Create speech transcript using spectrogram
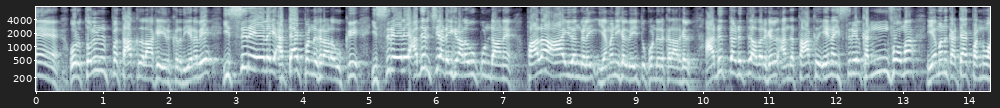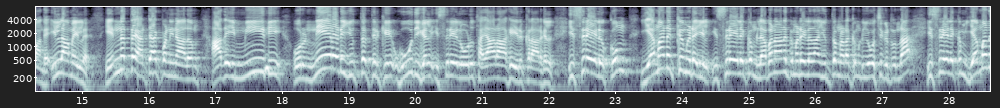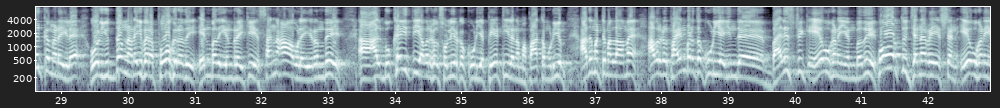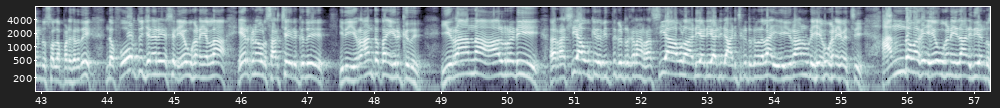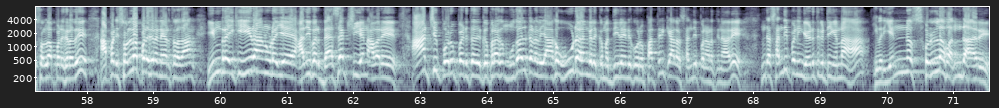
ஒரு தொழில்நுட்ப தாக்குதலாக இருக்கிறது. எனவே இஸ்ரேலை அட்டாக் பண்ணுகிற அளவுக்கு இஸ்ரேலை அதிர்ச்சி அடைகிற அளவுக்கு உண்டான பல ஆயுதங்களை யமனிகள் வைத்துக் கொண்டிருக்கிறார்கள். அடுத்தடுத்து அவர்கள் அந்த தாக்கு ஏன்னா இஸ்ரேல் கன்ஃபார்மா யமனுக்கு அட்டாக் பண்ணுவாங்க. இல்லாம இல்லை. என்னத்தை அட்டாக் பண்ணினாலும் அதை மீறி ஒரு நேரடி யுத்தத்திற்கு ஊதிகள் இஸ்ரேலோடு தயாராக இருக்கிறார்கள். இஸ்ரேலுக்கும் யமனுக்கும் இடையில் இஸ்ரேலுக்கும் லெபனானுக்கும் இடையில தான் யுத்தம் நடக்கும் யோசிச்சுக்கிட்டு இருந்தா இஸ்ரேலுக்கும் யமனுக்கும் இடையில ஒரு யுத்தம் நடைபெற போகிறது என்பதை இன்றைக்கு சன்ஹாவுல இருந்து அல் புகைத்தி அவர்கள் சொல்லியிருக்கக்கூடிய பேட்டியில் நம்ம பார்க்க முடியும். அது மட்டுமல்லாமல் அவர்கள் பயன்படுத்தக்கூடிய இந்த பாலிஸ்டிக் ஏவுகணை என்பது ஃபோர்த் ஜெனரேஷன் ஏவுகணை என்று சொல்லப்படுகிறது. இந்த ஃபோர்த் ஜெனரேஷன் ஏவுகணை எல்லாம் ஏற்கனவே ஒரு சர்ச்சை இருக்குது. இது ஈரான்ட்ட தான் இருக்குது. ஈரான் தான் ஆல்ரெடி ரஷ்யாவுக்கு இதை வித்துக்கிட்டு இருக்கிறான். ரஷ்யாவில் அடி அடி அடி அடிச்சுக்கிட்டு இருக்கிறதெல்லாம் ஈரானுடைய ஏவுகணையை வச்சு. அந்த வகை ஏவுகணை தான் இது என்று சொல்லப்படுகிறது. அப்படி சொல்லப்படுகிற நேரத்தில் தான் இன்றைக்கு ஈரானுடைய அதிபர் பெசக்ஷியன் அவர் ஆட்சி பொறுப்பெடுத்ததற்கு பிறகு முதல் தடவையாக ஊடகங்களுக்கு மத்தியில் எனக்கு ஒரு பத்திரிகையாளர் சந்திப்பு நடத்தினார். இந்த சந்திப்பை நீங்கள் எடுத்துக்கிட்டீங்கன்னா இவர் என்ன சொல்ல வந்தார்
